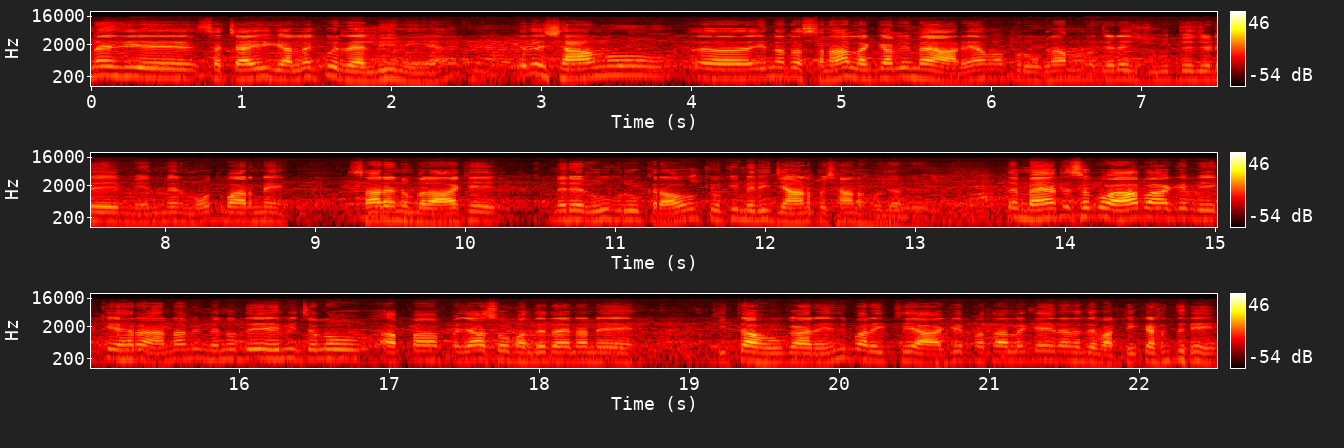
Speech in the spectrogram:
ਨਹੀਂ ਜੀ, ਇਹ ਸੱਚਾਈ ਗੱਲ ਹੈ, ਕੋਈ ਰੈਲੀ ਨਹੀਂ ਹੈ। ਇਹਦੇ ਸ਼ਾਮ ਨੂੰ ਇਹਨਾਂ ਦਾ ਸੁਨਾਹ ਲੱਗਾ ਵੀ ਮੈਂ ਆ ਰਿਹਾ ਵਾਂ, ਪ੍ਰੋਗਰਾਮ ਜਿਹੜੇ ਯੂਥ ਦੇ ਜਿਹੜੇ ਮੇਨ ਮੇਨ ਮੋਹਤਬਾਰ ਨੇ, ਸਾਰਿਆਂ ਨੂੰ ਬੁਲਾ ਕੇ ਮੇਰੇ ਰੂਬਰੂ ਕਰਾਓ, ਕਿਉਂਕਿ ਮੇਰੀ ਜਾਣ ਪਛਾਣ ਹੋ ਜਾਵੇ। ਤੇ ਮੈਂ ਤੇ ਸਗੋਂ ਆਪ ਆ ਕੇ ਵੇਖ ਕੇ ਹੈਰਾਨ ਆ ਵੀ ਮੈਨੂੰ ਤੇ ਇਹ ਵੀ ਚਲੋ ਆਪਾਂ 50 100 ਬੰਦੇ ਦਾ ਇਹਨਾਂ ਨੇ ਕੀਤਾ ਹੋਊਗਾ ਅਰੇਂਜ ਪਰ ਇੱਥੇ ਆ ਕੇ ਪਤਾ ਲੱਗਿਆ ਇਹਨਾਂ ਨੇ ਤੇ ਵਾਟੀ ਕਰਦੇ।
